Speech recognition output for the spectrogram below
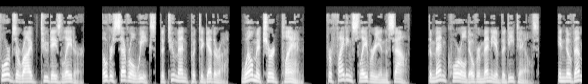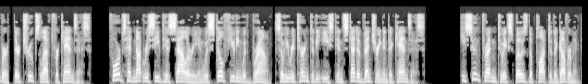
Forbes arrived two days later. Over several weeks, the two men put together a well-matured plan for fighting slavery in the South. The men quarreled over many of the details. In November, their troops left for Kansas. Forbes had not received his salary and was still feuding with Brown, so he returned to the east instead of venturing into Kansas. He soon threatened to expose the plot to the government.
